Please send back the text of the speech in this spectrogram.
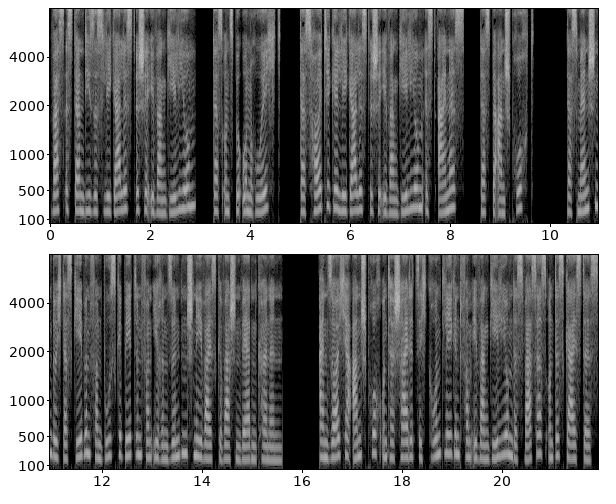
Was ist dann dieses legalistische Evangelium, das uns beunruhigt? Das heutige legalistische Evangelium ist eines, das beansprucht, dass Menschen durch das Geben von Bußgebeten von ihren Sünden schneeweiß gewaschen werden können. Ein solcher Anspruch unterscheidet sich grundlegend vom Evangelium des Wassers und des Geistes.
